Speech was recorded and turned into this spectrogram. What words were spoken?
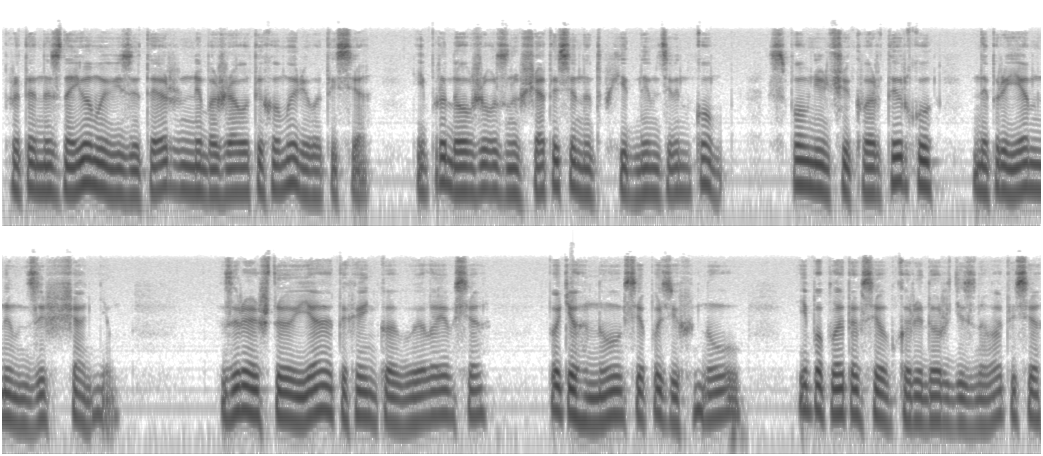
проте незнайомий візитер не бажав утихомирюватися і продовжував знущатися над вхідним дзвінком, сповнюючи квартирку неприємним дзищанням. Зрештою, я тихенько вилаявся, потягнувся, позіхнув і поплетався в коридор дізнаватися,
